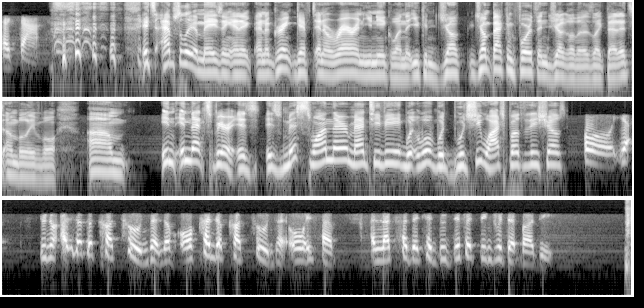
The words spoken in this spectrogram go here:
take that. It's absolutely amazing and a, and a great gift and a rare and unique one that you can jump jump back and forth and juggle those like that. It's unbelievable. Um, in in that spirit, is is Miss Swan there? Mad TV would, would would she watch both of these shows? Oh yeah, you know, I love the cartoons. I love all kind of cartoons. I always have. I like how they can do different things with their body.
